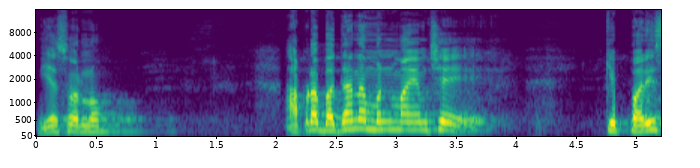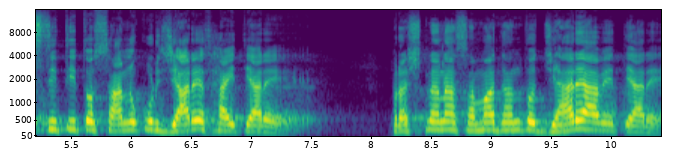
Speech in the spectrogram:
યસ ઓર આપણા બધાના મનમાં એમ છે કે પરિસ્થિતિ તો સાનુકૂળ જ્યારે થાય ત્યારે, પ્રશ્નના સમાધાન તો જ્યારે આવે ત્યારે.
